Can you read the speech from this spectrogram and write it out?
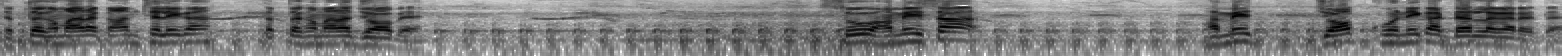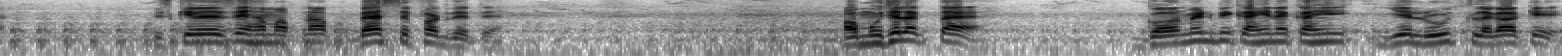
जब तक हमारा काम चलेगा तब तक हमारा जॉब है। सो so, हमेशा हमें जॉब खोने का डर लगा रहता है। इसकी वजह से हम अपना बेस्ट एफर्ट देते हैं। और मुझे लगता है गवर्नमेंट भी कहीं ना कहीं ये रूल्स लगा के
